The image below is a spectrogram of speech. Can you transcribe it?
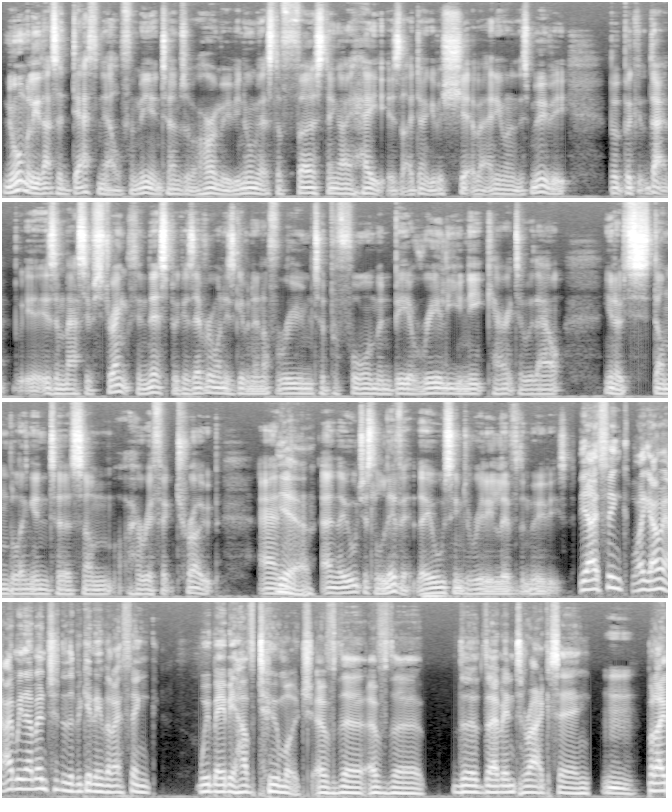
normally that's a death knell for me in terms of a horror movie. Normally that's the first thing I hate is that I don't give a shit about anyone in this movie. But that is a massive strength in this because everyone is given enough room to perform and be a really unique character without, you know, stumbling into some horrific trope. And Yeah. and they all just live it. They all seem to really live the movies. Yeah, I think like I mean, I mean I mentioned at the beginning that I think we maybe have too much of the of the the them interacting, Mm. but I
